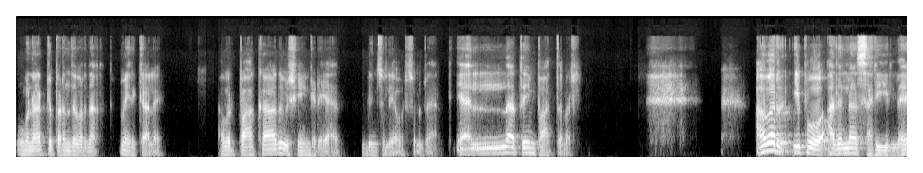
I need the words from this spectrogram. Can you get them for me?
உங்க நாட்டுல பிறந்தவர் தான் அமெரிக்கால. அவர் பார்க்காத விஷயம் கிடையாது அப்படின்னு சொல்லி அவர் சொல்றார். எல்லாத்தையும் பார்த்தவர். அவர் இப்போ அதெல்லாம் சரியில்லை.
